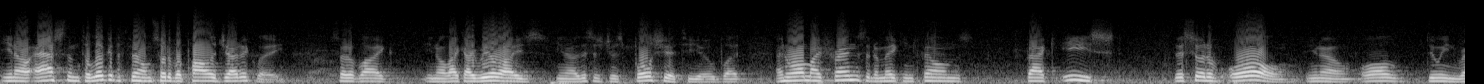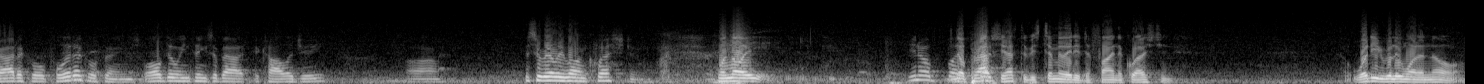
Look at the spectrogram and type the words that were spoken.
you know, ask them to look at the film sort of apologetically, sort of like, you know, like I realize, you know, this is just bullshit to you, but, and all my friends that are making films back east, they're sort of all, you know, all doing radical political things, all doing things about ecology. Uh, it's a really long question. Well, no, You know, but, no, perhaps but- you have to be stimulated to find the question. What do you really want to know?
